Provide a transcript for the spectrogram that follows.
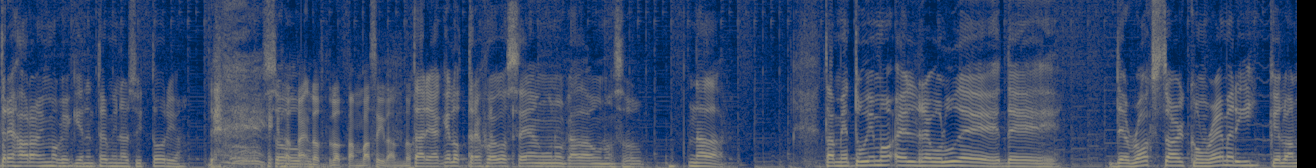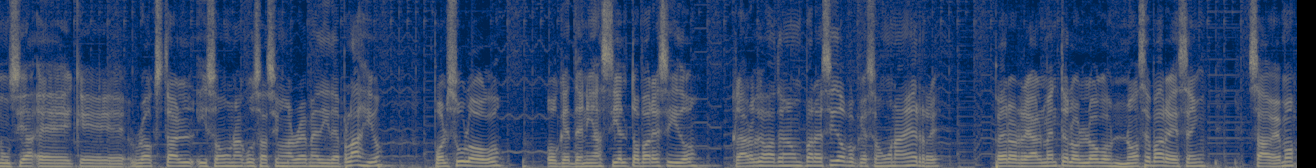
tres ahora mismo que quieren terminar su historia. So- lo, están- lo- lo están vacilando. Gustaría que los tres juegos sean uno cada uno. so, nada. También tuvimos el revolú de, de, de Rockstar con Remedy, que lo anuncia, eh, que Rockstar hizo una acusación a Remedy de plagio por su logo, o que tenía cierto parecido. Claro que va a tener un parecido porque son una R, pero realmente los logos no se parecen. Sabemos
